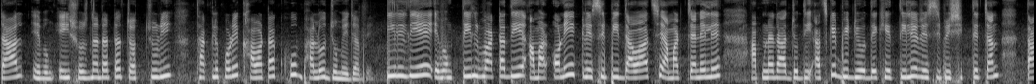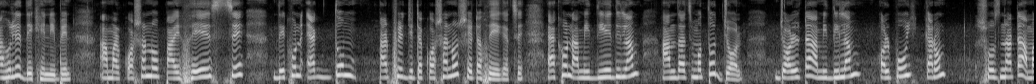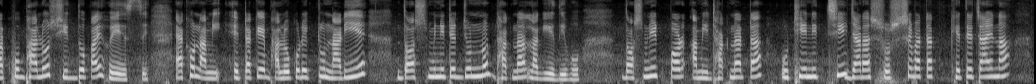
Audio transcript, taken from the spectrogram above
ডাল এবং এই সজনা ডাঁটা চচ্চড়ি থাকলে পরে খাওয়াটা খুব ভালো জমে যাবে। তিল দিয়ে এবং তিল বাটা দিয়ে আমার অনেক রেসিপি দেওয়া আছে আমার চ্যানেলে আপনারা যদি আজকের ভিডিও দেখে তিলের রেসিপি শিখতে চান, তাহলে দেখে নেবেন। আমার কষানো পায় হয়ে এসছে। দেখুন, একদম পারফেক্ট যেটা কষানো, সেটা হয়ে গেছে। এখন আমি দিয়ে দিলাম আন্দাজ মতো জল। জলটা আমি দিলাম অল্পই, কারণ সজনাটা আমার খুব ভালো সিদ্ধ পায় হয়ে এসছে। এখন আমি এটাকে ভালো করে একটু নাড়িয়ে দশ মিনিটের জন্য ঢাকনা লাগিয়ে দেব। দশ মিনিট পর আমি ঢাকনাটা উঠিয়ে নিচ্ছি। যারা সর্ষে বাটা খেতে চায় না,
